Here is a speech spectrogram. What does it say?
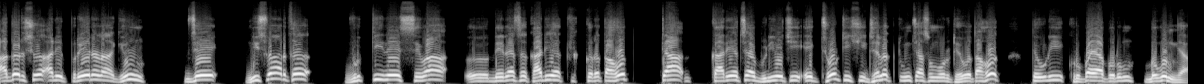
आदर्श आणि प्रेरणा घेऊन जे निस्वार्थ वृत्तीने सेवा देण्याचं कार्य करत आहोत त्या कार्याच्या व्हिडिओची एक छोटीशी झलक तुमच्यासमोर ठेवत आहोत. तेवढी कृपया करून बघून घ्या.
